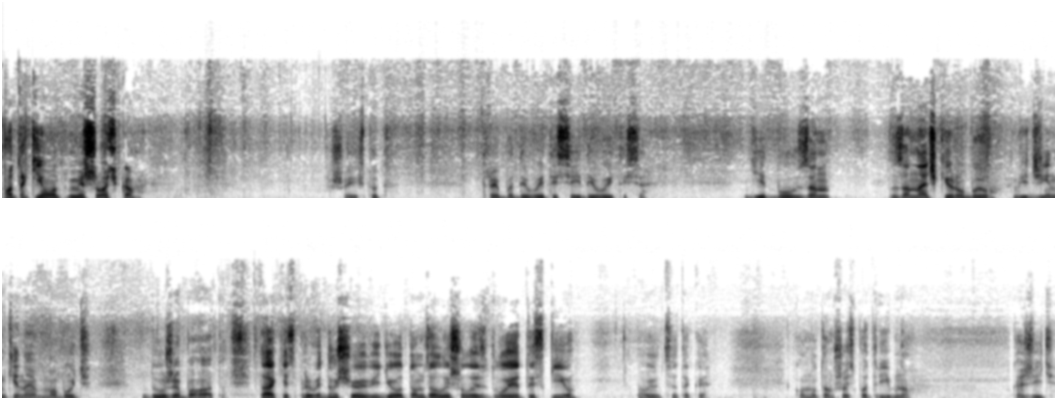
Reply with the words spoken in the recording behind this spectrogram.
по таким от мішочкам, що їх тут треба дивитися і дивитися. Дід був за, заначки робив від жінки, мабуть, дуже багато. Так, із предыдущого відео там залишилось двоє тисків. Ну і це таке. Кому там щось потрібно, кажіть.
